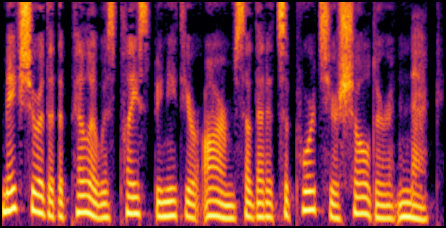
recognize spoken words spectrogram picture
make sure that the pillow is placed beneath your arm so that it supports your shoulder and neck.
